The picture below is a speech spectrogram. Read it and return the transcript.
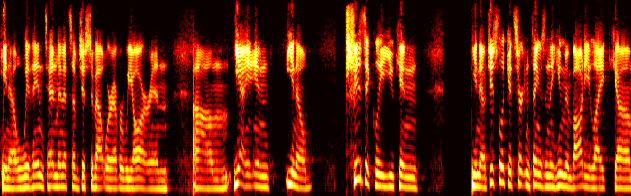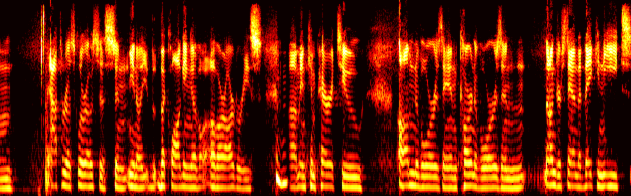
you know, within 10 minutes of just about wherever we are. And, um, yeah, in, you know, physically you can, you know, just look at certain things in the human body like, um, atherosclerosis and you know the, the clogging of of our arteries, mm-hmm. um, and compare it to omnivores and carnivores and understand that they can eat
